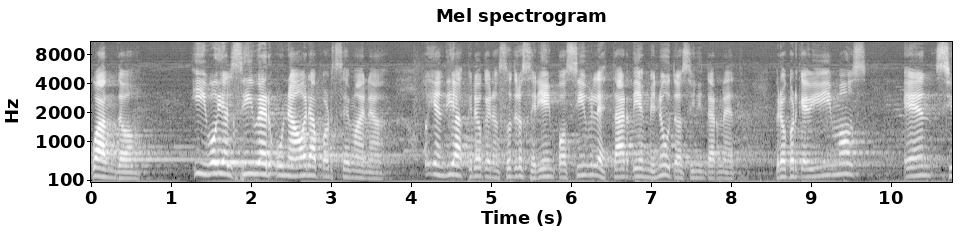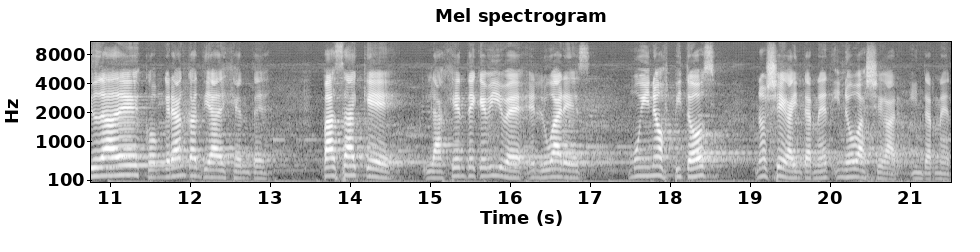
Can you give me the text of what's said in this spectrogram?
¿Cuándo? Y voy al ciber una hora por semana. Hoy en día creo que nosotros sería imposible estar 10 minutos sin internet, pero porque vivimos en ciudades con gran cantidad de gente. Pasa que la gente que vive en lugares muy inhóspitos no llega a internet y no va a llegar internet.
